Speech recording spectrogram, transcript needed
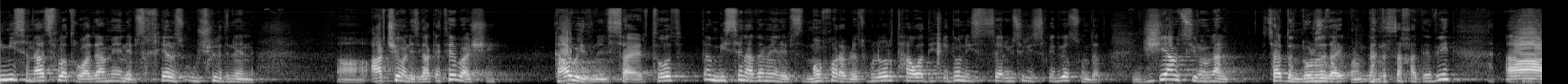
იმის ნაცვლად რომ ადამიანებს ხელს უშლიდნენ არჩევანის გაკეთებაში გავიდნენ საერთოდ და მისცენ ადამიანებს მომხმარებლებს უბრალოდ თავად იყიდონ ის სერვისი რის ყიდვას უნდათ. შეამცირონ ან საერთოდ ნოლზე დაიყვანონ გადასახადები, აა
